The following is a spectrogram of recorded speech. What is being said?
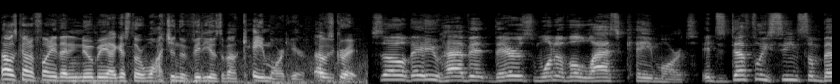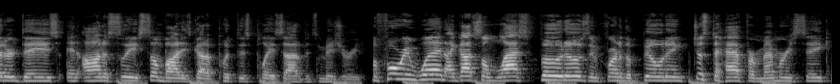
that was kind of funny that he knew me. I guess they're watching the videos about Kmart here. That was great. So there you have it. There's one of the last Kmarts. It's definitely seen some better days, and honestly, somebody's got to put this place out of its misery. Before we went, I got some last photos in front of the building just to have for memory's sake.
